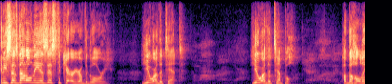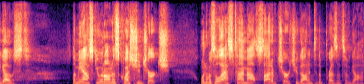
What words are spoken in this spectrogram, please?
And he says, Not only is this the carrier of the glory, you are the tent, you are the temple of the Holy Ghost. Let me ask you an honest question, church. When was the last time outside of church you got into the presence of God?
